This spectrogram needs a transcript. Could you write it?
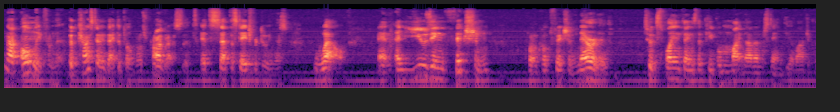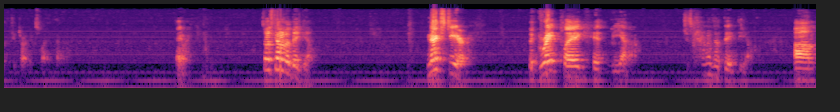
not only from that, but kind of stemming back to Pilgrim's Progress. It's, it's set the stage for doing this well, and and using fiction, quote unquote fiction narrative, to explain things that people might not understand theologically if you try to explain that. Anyway, so it's kind of a big deal. Next year, the Great Plague hit Vienna, which is kind of a big deal. Um,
